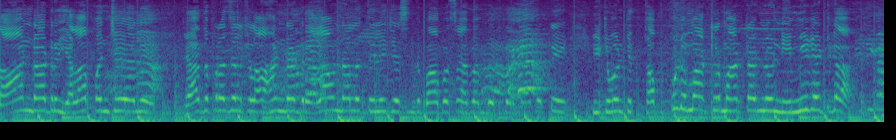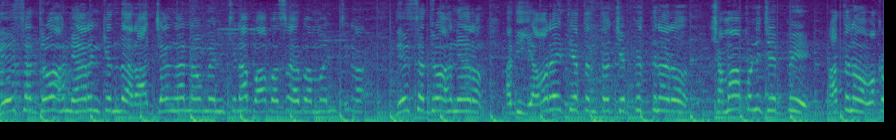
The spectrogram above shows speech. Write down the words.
లా అండ్ ఆర్డర్ ఎలా పనిచేయాలి? పేద ప్రజలకు లా అండ్ ఆర్డర్ ఎలా ఉండాలో తెలియజేసింది బాబాసాహెబ్ అంబేద్కర్ కాబట్టి ఇటువంటి తప్పుడు మాటలు మాట్లాడిన ఇమ్మీడియట్గా దేశద్రోహ నేరం కింద రాజ్యాంగాన్ని అవమానించిన బాబాసాహెబ్ అవమానించిన దేశద్రోహ నేరం. అది ఎవరైతే అతనితో చెప్పిస్తున్నారో క్షమాపణ చెప్పి అతను ఒక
